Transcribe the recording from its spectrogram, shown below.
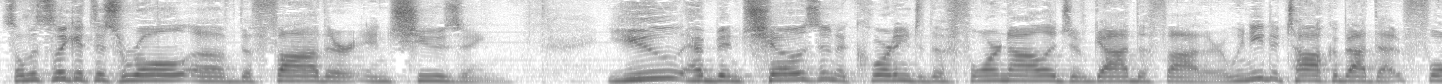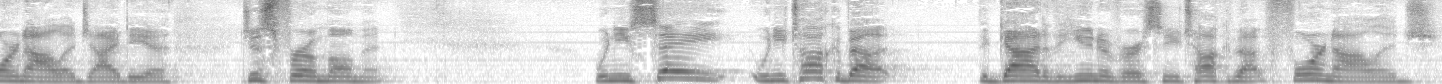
So let's look at this role of the Father in choosing. You have been chosen according to the foreknowledge of God the Father. We need to talk about that foreknowledge idea just for a moment. When you say, when you talk about the God of the universe and you talk about foreknowledge,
